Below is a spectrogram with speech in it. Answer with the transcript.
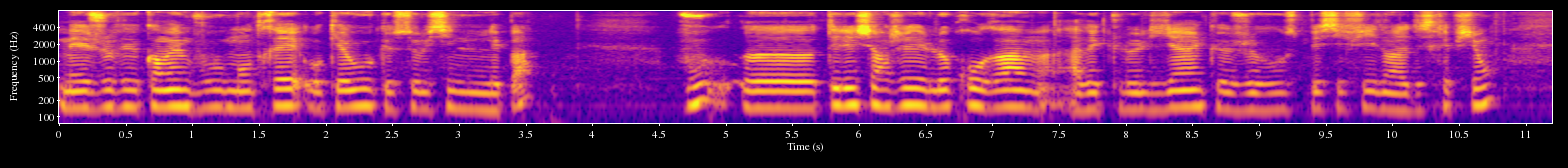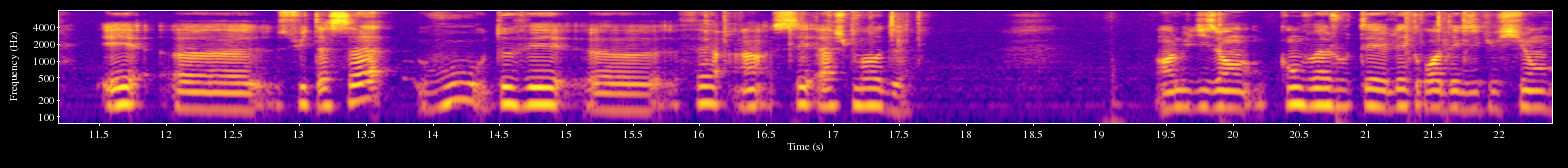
mais je vais quand même vous montrer au cas où que celui-ci ne l'est pas. Vous euh, téléchargez le programme avec le lien que je vous spécifie dans la description et euh, suite à ça vous devez euh, faire un chmod en lui disant qu'on veut ajouter les droits d'exécution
